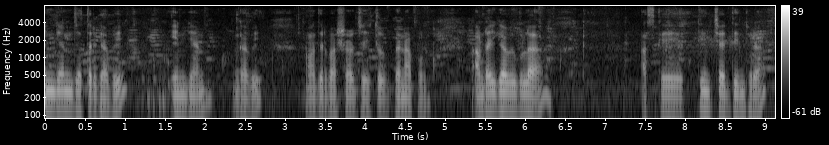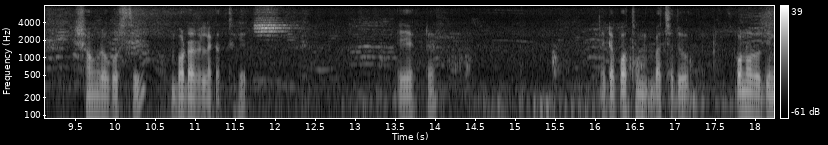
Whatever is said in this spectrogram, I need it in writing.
ইন্ডিয়ান জাতের গাবি ইন্ডিয়ান গাবি। আমাদের বাসার যেহেতু বেনাপুল আমরা এই গাবিগুলা আজকে তিন চার দিন ধরে সংগ্রহ করছি বর্ডার এলাকার থেকে। এই একটা। এটা প্রথম বাচ্চা দেব। পনেরো দিন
